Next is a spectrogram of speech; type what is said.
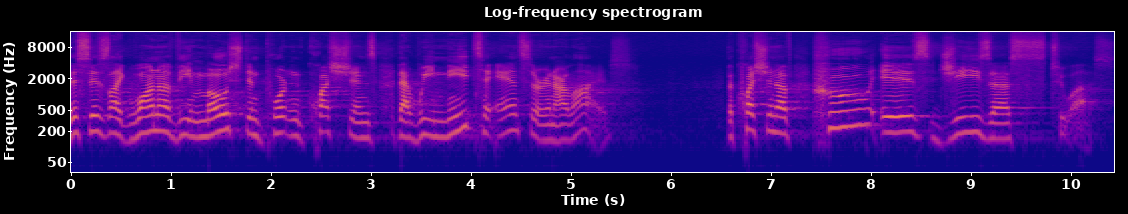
this is like one of the most important questions that we need to answer in our lives. The question of who is Jesus to us?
